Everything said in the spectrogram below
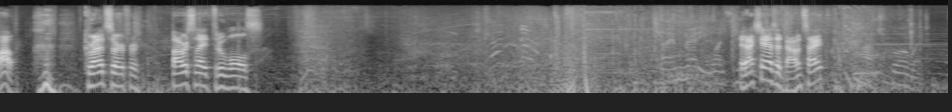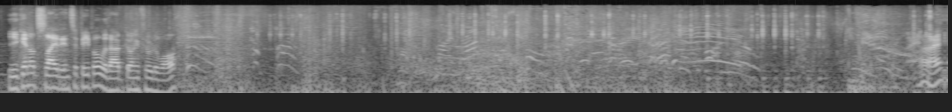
Wow. Crowd surfer. Power slide through walls. It actually has a downside. You cannot slide into people without going through the wall. Alright.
